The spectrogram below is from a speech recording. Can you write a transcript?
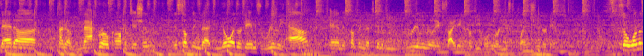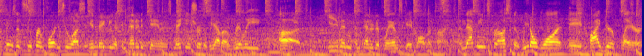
meta kind of macro competition is something that no other games really have, and it's something that's going to be really, really exciting for people who are used to playing shooter games. So one of the things that's super important to us in making a competitive game is making sure that we have a really uh, even competitive landscape all the time. And that means for us that we don't want a five-year player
